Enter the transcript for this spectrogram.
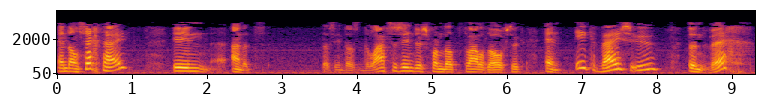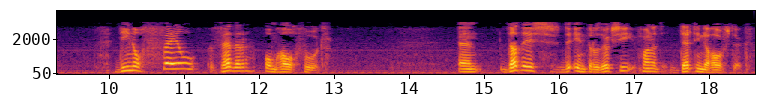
En dan zegt hij in, aan het, dat is, dat is de laatste zin dus van dat twaalfde hoofdstuk, en ik wijs u een weg die nog veel verder omhoog voert. En dat is de introductie van het dertiende hoofdstuk.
